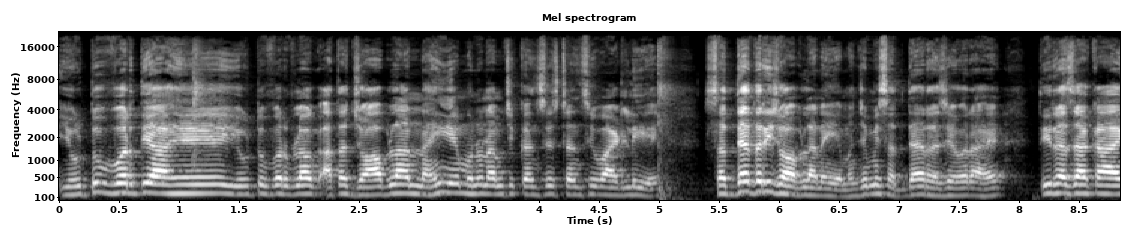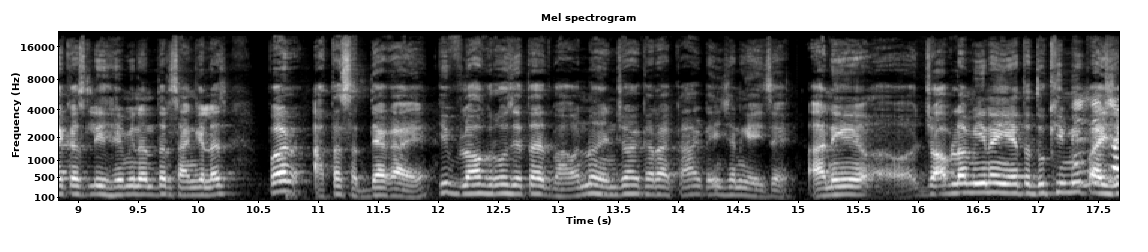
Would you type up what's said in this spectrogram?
युट्यूब वरती आहे. युट्यूबवर ब्लॉग आता जॉबला नाही आहे म्हणून आमची कन्सिस्टन्सी वाढली आहे सध्या तरी जॉबला नाही आहे म्हणजे मी सध्या रजेवर आहे. ती रजा काय कसली हे मी नंतर सांगेलच. पण आता सध्या काय की ब्लॉग रोज येत आहेत भावांनो एन्जॉय करा काय टेन्शन घ्यायचंय. आणि जॉबला मी नाही आहे तर दुखी मी पाहिजे.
